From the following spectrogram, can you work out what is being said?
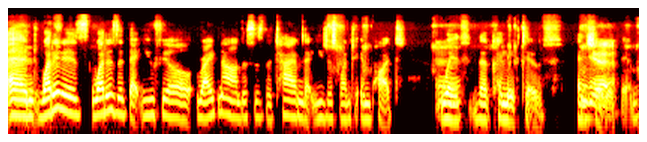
and what it is, what is it that you feel right now? This is the time that you just want to impart mm. with the collective and yeah. share with them?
